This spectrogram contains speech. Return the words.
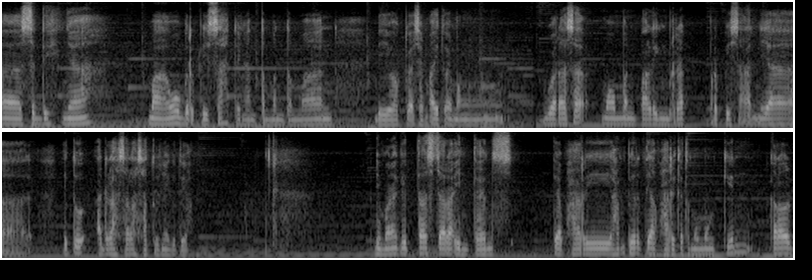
uh, sedihnya mau berpisah dengan teman-teman. Di waktu SMA itu emang gue rasa momen paling berat perpisahan ya itu adalah salah satunya gitu ya. Di mana kita secara intens tiap hari hampir tiap hari ketemu mungkin. Kalau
